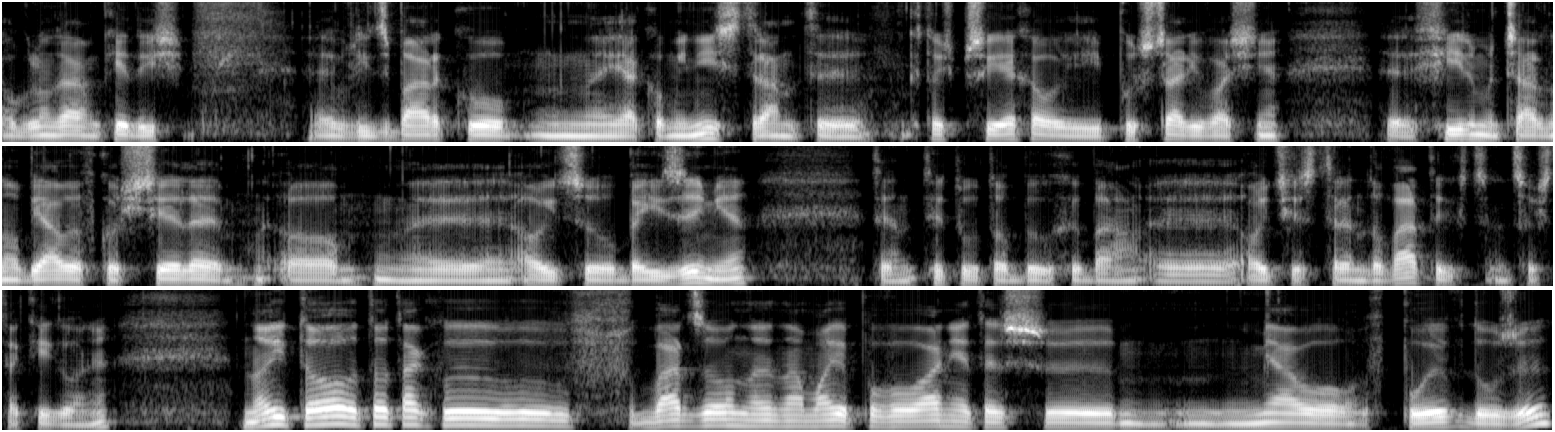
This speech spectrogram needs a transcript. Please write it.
oglądałem kiedyś w Lidzbarku mm, jako ministrant. Y, ktoś przyjechał i puszczali właśnie y, film czarno-biały w kościele o y, ojcu Bejzymie. Ten tytuł to był chyba Ojciec Trędowatych, coś takiego, nie? No i to, to tak bardzo na moje powołanie też miało wpływ duży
